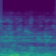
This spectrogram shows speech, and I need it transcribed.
come.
